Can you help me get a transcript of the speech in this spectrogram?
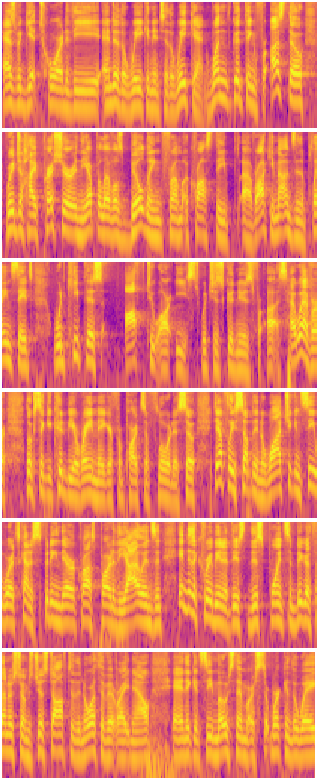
as we get toward the end of the week and into the weekend. One good thing for us, though, ridge of high pressure in the upper levels building from across the uh, Rocky Mountains and the Plain States would keep this off to our east, which is good news for us. However, looks like it could be a rainmaker for parts of Florida. So definitely something to watch. You can see where it's kind of spinning there across part of the islands and into the Caribbean at this, this point. Some bigger thunderstorms just off to the north of it right now. And they can see most of them are working their way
